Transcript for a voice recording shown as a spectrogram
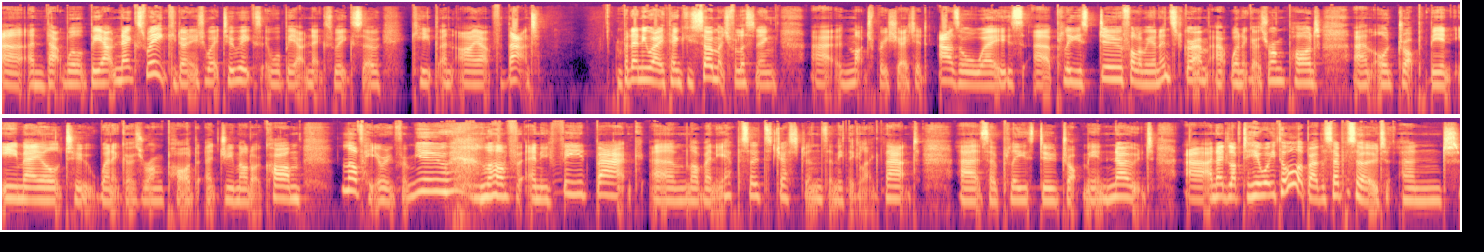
uh, and that will be out next week. You don't need to wait two weeks; it will be out next week, so keep an eye out for that. But anyway, thank you so much for listening. Uh, much appreciated as always. Uh, please do follow me on Instagram at when it goes wrong pod um, or drop me an email to when it goes wrong pod at gmail.com. Love hearing from you. love any feedback. Um, love any episode suggestions, anything like that. Uh, so please do drop me a note. Uh, and I'd love to hear what you thought about this episode. And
